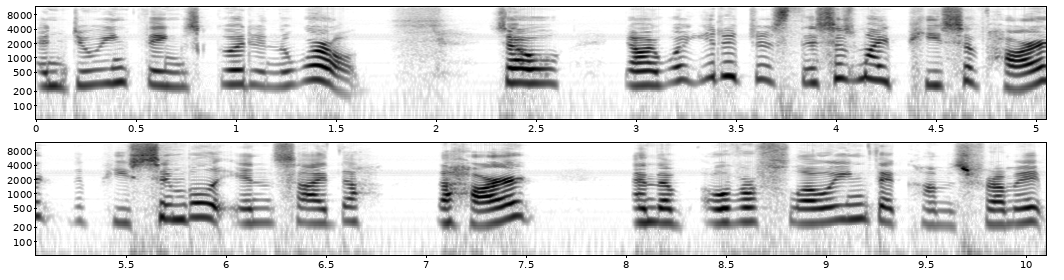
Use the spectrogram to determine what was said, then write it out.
and doing things good in the world. So now I want you to just, this is my peace of heart, the peace symbol inside the, the heart and the overflowing that comes from it.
